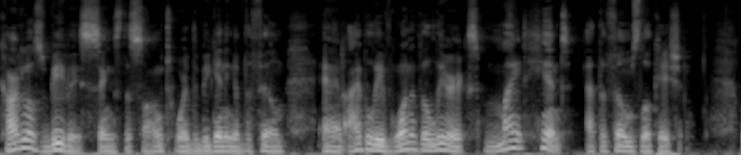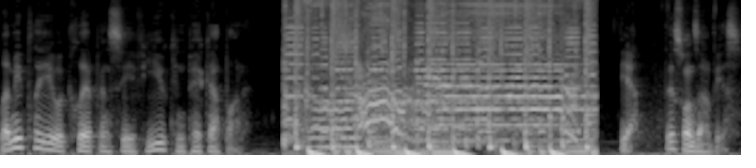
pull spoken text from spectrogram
Carlos Vives sings the song toward the beginning of the film, and I believe one of the lyrics might hint at the film's location. Let me play you a clip and see if you can pick up on it. Yeah, this one's obvious.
